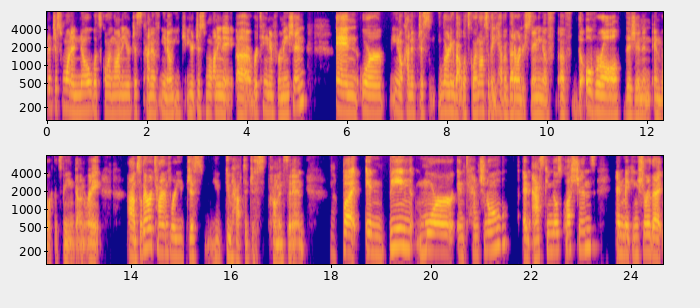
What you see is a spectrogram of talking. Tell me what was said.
of just want to know what's going on and you're just kind of you know you, you're just wanting to uh, retain information and or you know kind of just learning about what's going on so that you have a better understanding of of the overall vision and, and work that's being done right um, so there are times where you just you do have to just come and sit in yeah. but in being more intentional and asking those questions and making sure that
